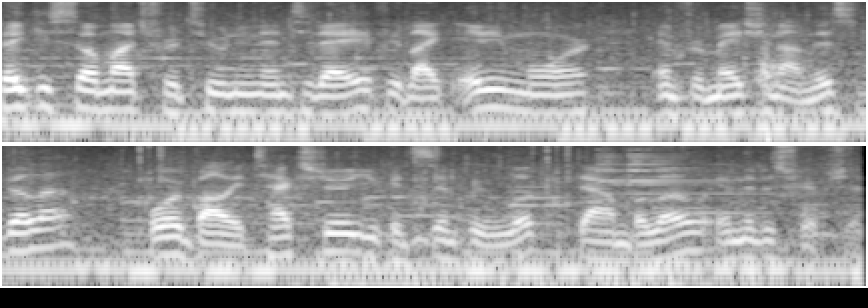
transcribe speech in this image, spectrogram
Thank you so much for tuning in today. If you'd like any more information on this villa or Balitecture, you can simply look down below in the description.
